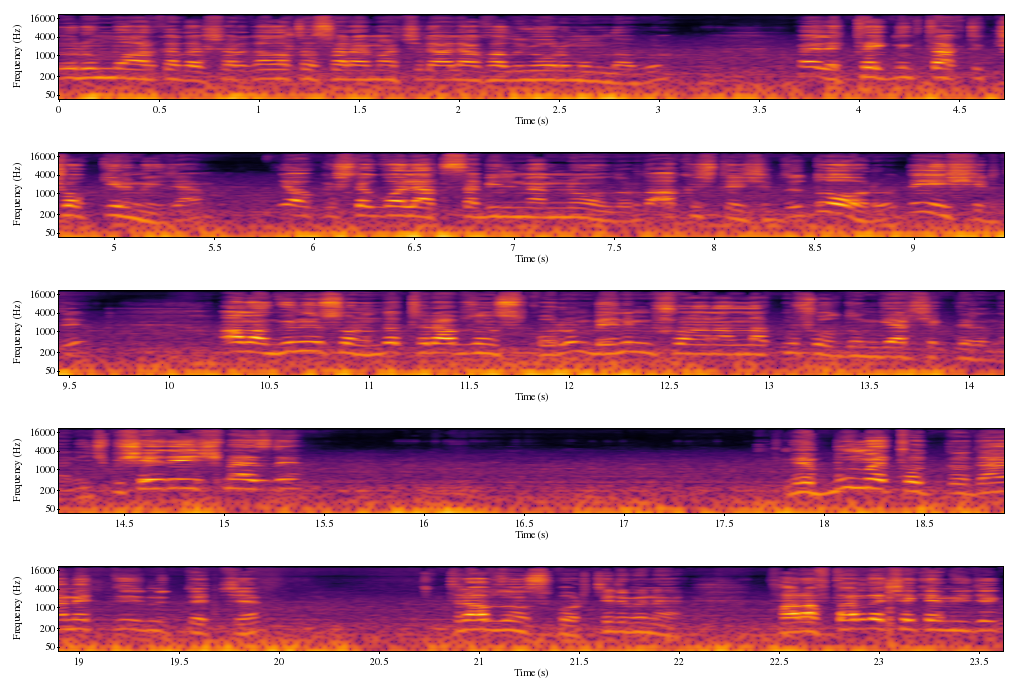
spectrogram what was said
Durum bu arkadaşlar. Galatasaray maçıyla alakalı yorumum da bu. Böyle teknik taktik çok girmeyeceğim. Yok işte gol atsa bilmem ne olurdu. Akış değişirdi. Doğru değişirdi. Ama günün sonunda Trabzonspor'un benim şu an anlatmış olduğum gerçeklerinden hiçbir şey değişmezdi. Ve bu metotla devam ettiği müddetçe Trabzonspor tribüne taraftar da çekemeyecek.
